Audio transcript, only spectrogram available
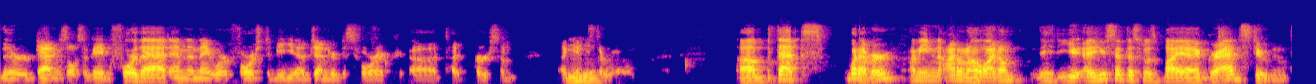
their dad was also gay before that, and then they were forced to be a gender dysphoric uh, type person against Mhm. their will. Uh, but that's whatever. I mean, I don't know. I don't. You uh, you said this was by a grad student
